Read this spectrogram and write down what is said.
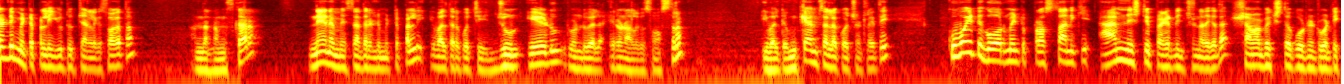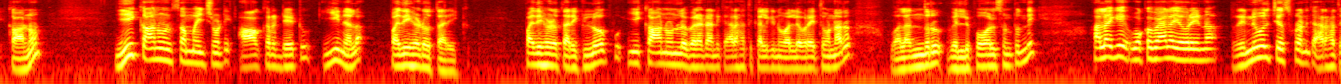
రెడ్డి మిట్టపల్లి యూట్యూబ్ ఛానల్కి స్వాగతం. అందరు నమస్కారం. నేను మీ శ్రీనాథ్ రెడ్డి మిట్టపల్లి. ఇవాళ తరకు వచ్చి జూన్ ఏడు రెండు వేల ఇరవై నాలుగు సంవత్సరం. ఇవాళ ముఖ్యాంశాలకు వచ్చినట్లయితే కువైట్ గవర్నమెంట్ ప్రస్తుతానికి ఆమ్నెస్టీ ప్రకటించున్నది కదా క్షమాభిక్షతో కూడినటువంటి కానూన్. ఈ కానూన్కి సంబంధించినటువంటి ఆఖరి డేటు ఈ నెల పదిహేడో తారీఖు. పదిహేడో తారీఖు లోపు ఈ కానూన్లో వెళ్ళడానికి అర్హత కలిగిన వాళ్ళు ఎవరైతే ఉన్నారో వాళ్ళందరూ వెళ్ళిపోవాల్సి ఉంటుంది. అలాగే ఒకవేళ ఎవరైనా రెన్యువల్ చేసుకోవడానికి అర్హత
